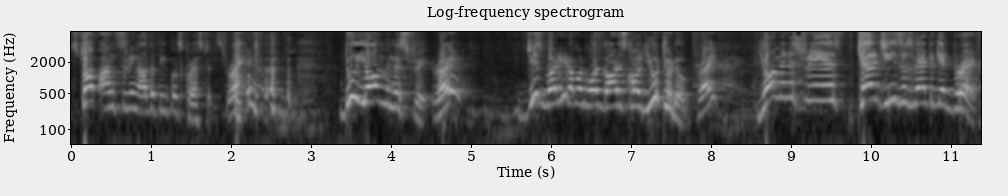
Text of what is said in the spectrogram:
Stop answering other people's questions, right? do your ministry, right? Just worried about what God has called you to do, right? Your ministry is tell Jesus where to get bread.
